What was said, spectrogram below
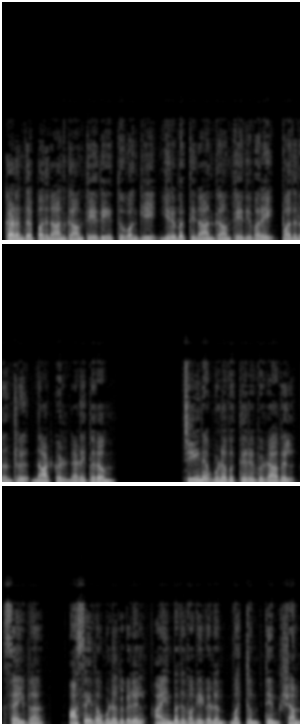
கடந்த பதினான்காம் தேதி துவங்கி இருபத்தி நான்காம் தேதி வரை பதினொன்று நாட்கள் நடைபெறும். சீன உணவு திருவிழாவில் சைவ அசைவ உணவுகளில் ஐம்பது வகைகளும் மற்றும் திம்ஷம்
